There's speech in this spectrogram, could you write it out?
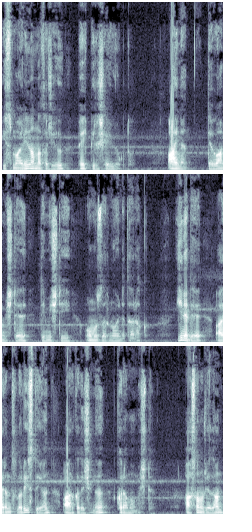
İsmail'in anlatacağı pek bir şey yoktu. Aynen devam işte demişti omuzlarını oynatarak. Yine de ayrıntıları isteyen arkadaşını kıramamıştı. Hasan Hoca'dan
